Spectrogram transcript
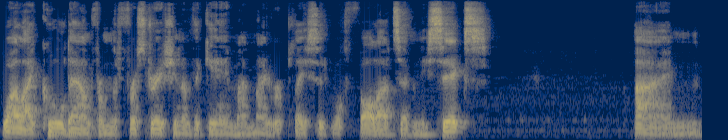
While I cool down from the frustration of the game, I might replace it with Fallout 76. I'm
